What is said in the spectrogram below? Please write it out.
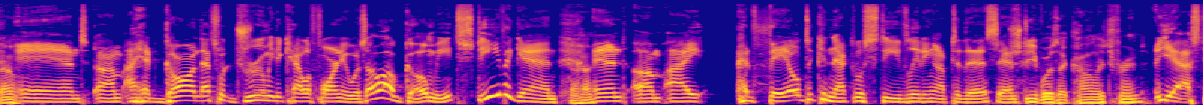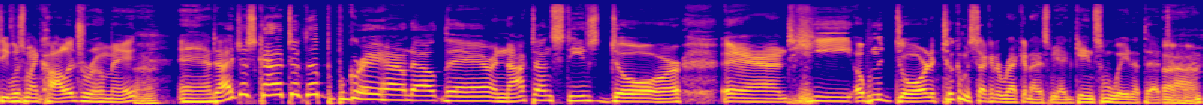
Oh. and, um, I had gone, that's what drew me to California was, oh, I'll go meet Steve again. Uh-huh. And, um, I, had failed to connect with Steve leading up to this and Steve was a college friend. yeah, Steve was my college roommate, and I just kind of took the Greyhound out there and knocked on Steve's door, and he opened the door, and it took him a second to recognize me. I'd gained some weight at that time,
